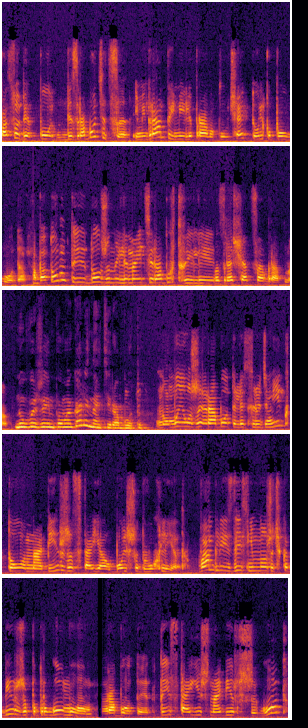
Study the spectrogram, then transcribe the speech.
пособие по безработице, иммигранты имели право получать только полгода. А потом ты должен или найти работу, или возвращаться обратно. Ну, вы же им помогали найти работу? Но мы уже работали с людьми, кто на бирже стоял больше двух лет. В Англии здесь немножечко биржа по-другому работает. Ты стоишь на бирже год,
